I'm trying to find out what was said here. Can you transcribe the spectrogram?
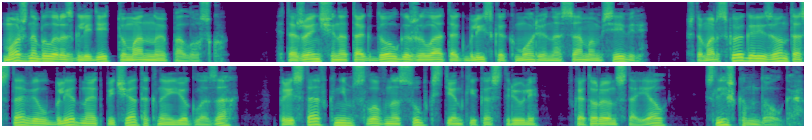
можно было разглядеть туманную полоску. Эта женщина так долго жила так близко к морю на самом севере, что морской горизонт оставил бледный отпечаток на ее глазах, пристав к ним словно суп к стенке кастрюли, в которой он стоял слишком долго.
